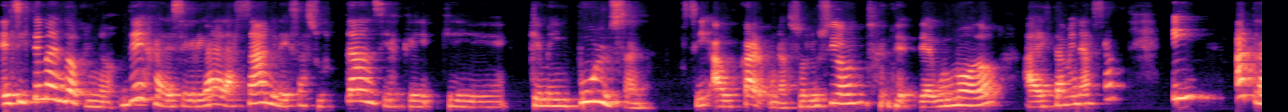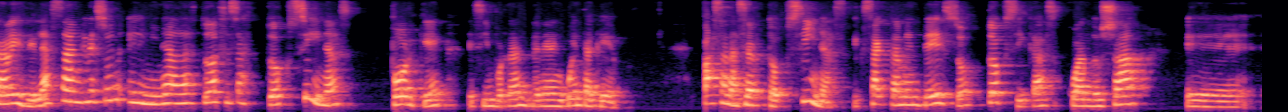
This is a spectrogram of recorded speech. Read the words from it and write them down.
el sistema endocrino deja de segregar a la sangre esas sustancias que, me impulsan ¿sí? a buscar una solución de, de algún modo a esta amenaza y a través de la sangre son eliminadas todas esas toxinas porque es importante tener en cuenta que pasan a ser toxinas, exactamente eso, tóxicas, cuando ya eh,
